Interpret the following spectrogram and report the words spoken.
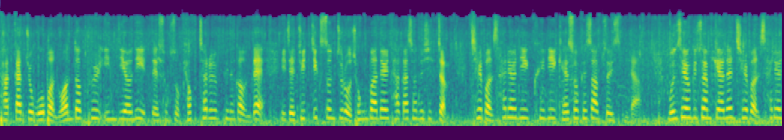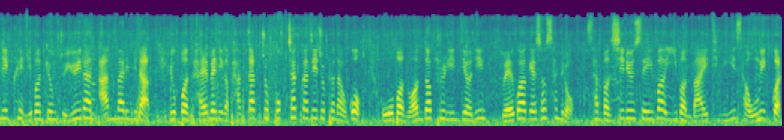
바깥쪽 5번 원더풀 인디언이 이때 속속 격차를 좁히는 가운데 이제 뒷직선주로 종반을 다가서는 시점 7번 사려니 퀸이 계속해서 앞서 있습니다. 문세영 기수 함께하는 7번 사려니 퀸 이번 경주 유일한 안말입니다. 6번 발베니가 바깥쪽 복차까지 좁혀 나오고 5번 원더풀 인디언이 외곽에서 3위로 3번 시리우스 A와 2번 마이티밍이 4, 5위권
